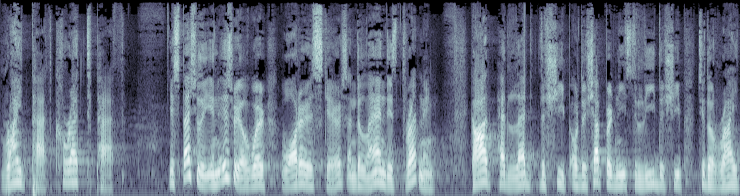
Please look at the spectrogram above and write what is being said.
right path, correct path. Especially in Israel where water is scarce and the land is threatening. God had led the sheep, or the shepherd needs to lead the sheep to the right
